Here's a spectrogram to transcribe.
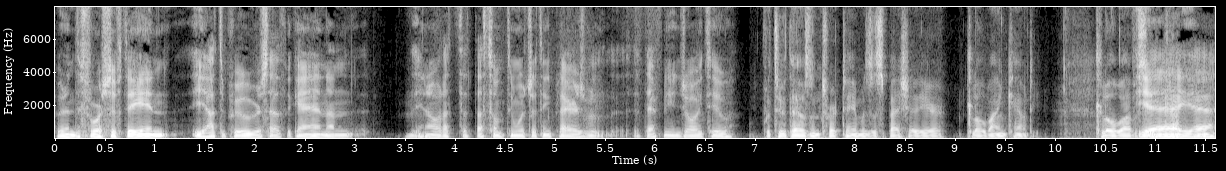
within the first fifteen, you have to prove yourself again, and you know that's that's something which I think players will definitely enjoy too. For 2013 was a special year, club and county. Club obviously, yeah, captain, yeah,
